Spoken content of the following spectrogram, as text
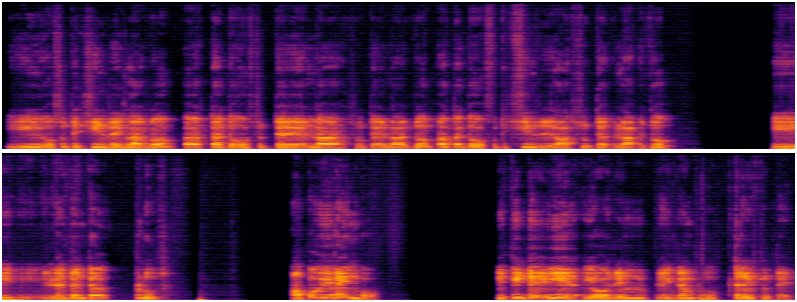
e 150 la zob, asta 200 la 100 la zob, asta 250 la 100 la zob, e legendă plus. Apoi Rainbow. Decide el. Eu, de exemplu, 300.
